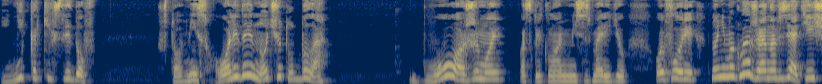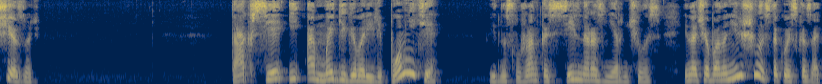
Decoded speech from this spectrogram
и никаких следов, что мисс Холлидей ночью тут была. «Боже мой!» — воскликнула миссис Мэридью. «Ой, Флори, ну не могла же она взять и исчезнуть?» Так все и о Мэгги говорили, помните? Видно, служанка сильно разнервничалась, иначе бы она не решилась такое сказать.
